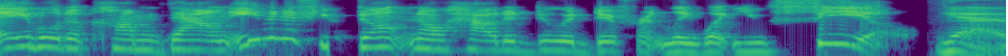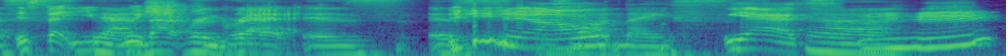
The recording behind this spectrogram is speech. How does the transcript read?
able to come down, even if you don't know how to do it differently, what you feel yes is that you yeah, wish that regret is, is you know is not nice. Yes. Yeah. Mm-hmm.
